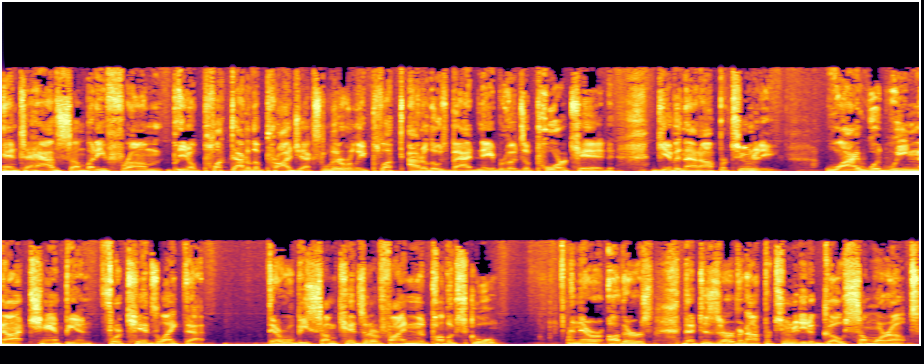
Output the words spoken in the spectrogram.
And to have somebody from, you know, plucked out of the projects, literally plucked out of those bad neighborhoods, a poor kid, given that opportunity, why would we not champion for kids like that? There will be some kids that are fine in the public school and there are others that deserve an opportunity to go somewhere else.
